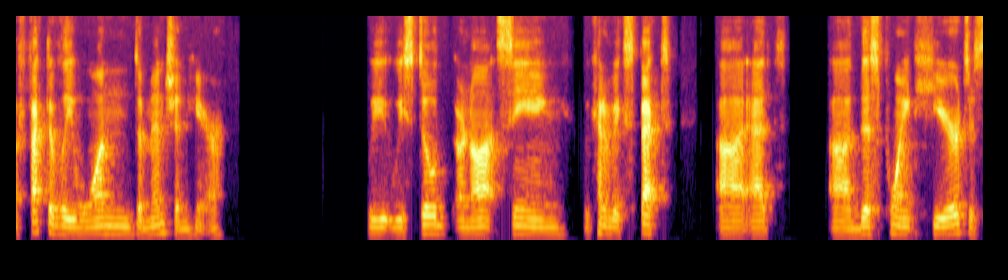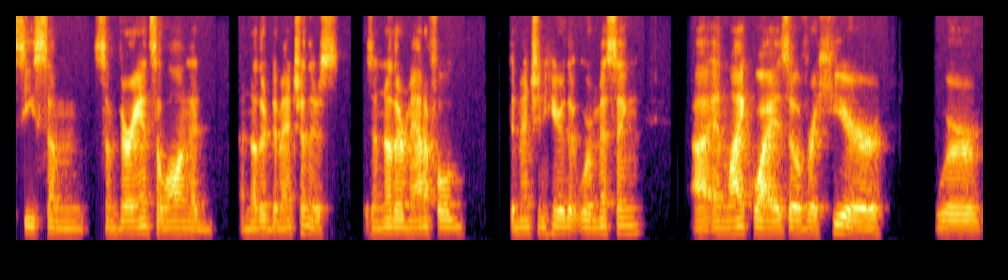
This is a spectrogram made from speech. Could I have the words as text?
effectively one dimension here. We, we still are not seeing, we kind of expect uh, at uh, this point here to see some, some variance along a, another dimension. There's, there's another manifold dimension here that we're missing. Uh, and likewise over here, we're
